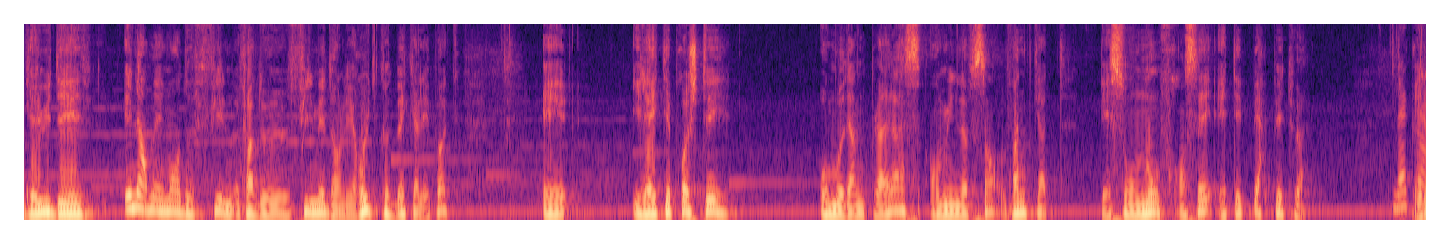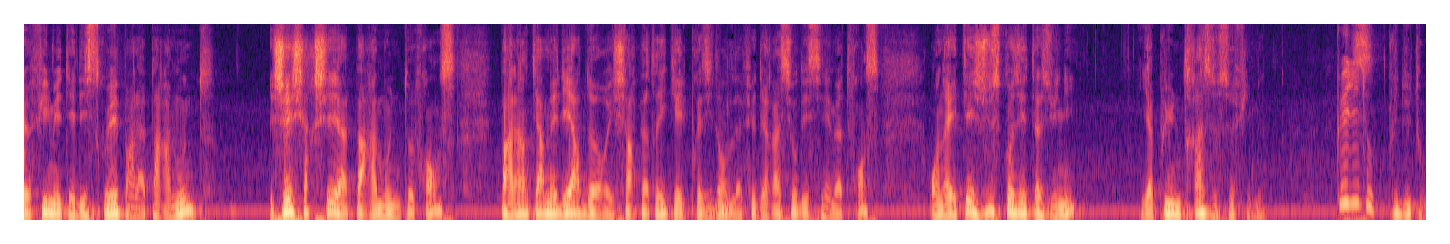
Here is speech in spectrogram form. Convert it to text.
Il y a eu des, énormément de films, enfin de filmés dans les rues de Côte-Bec à l'époque. Et il a été projeté au Modern Palace en 1924. Et son nom français était Perpetua. Et le film était distribué par la Paramount. J'ai cherché à Paramount France par l'intermédiaire de Richard Patrick, qui est le président de la Fédération des cinémas de France. On a été jusqu'aux États-Unis. Il n'y a plus une trace de ce film. Plus du tout. Plus du tout.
